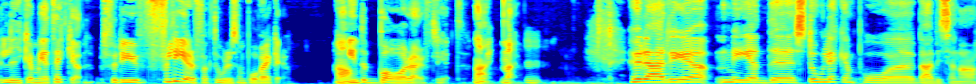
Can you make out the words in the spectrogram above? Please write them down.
lika med tecken. För det är ju fler faktorer som påverkar. Ja. Inte bara ärftlighet. Nej. Nej. Hur är det med eh, storleken på eh, bebisarna då?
